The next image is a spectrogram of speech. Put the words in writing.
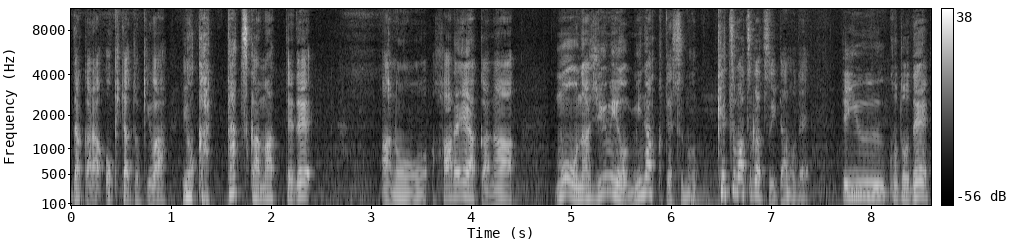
だから起きた時は、よかった、捕まってで、あの、晴れやかな、もう同じ夢を見なくて済む、結末がついたので、っていうことで、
